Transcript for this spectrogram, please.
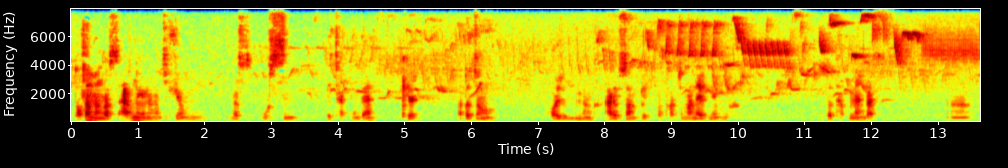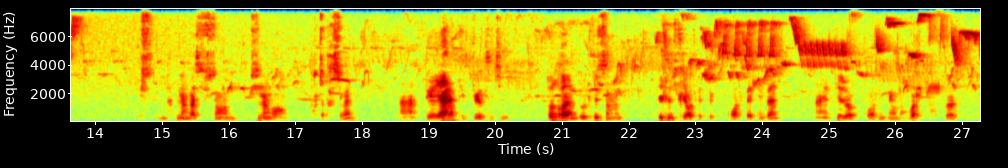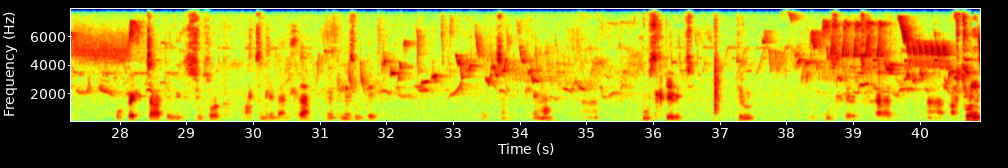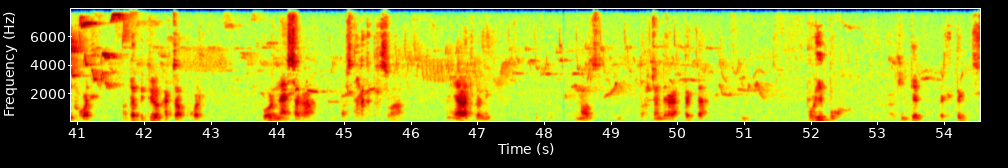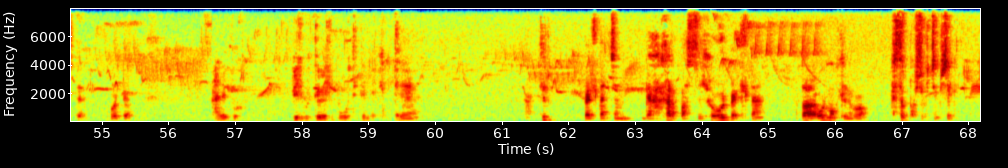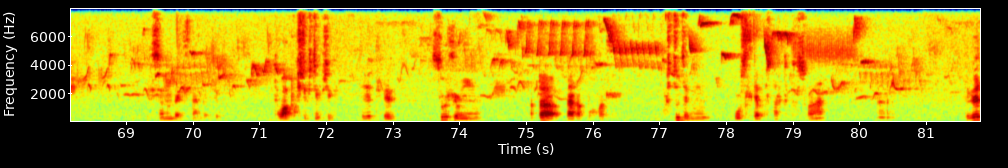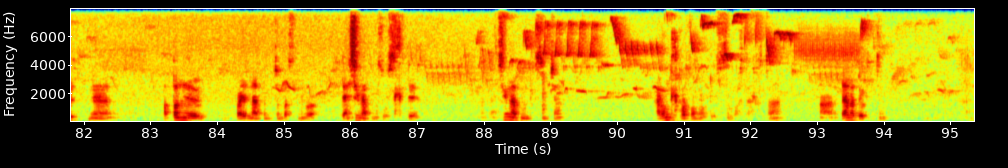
7000-аас 11000 жилийн өмнөөс үүссэн гэж хардсан байна. Тэгэхээр одоо ч 2019 он гэж бодоход манай эхний өмнөх одоо 5000-аас аа 5000-аас 9 он 9000 он болчиход тах шиг байна. Аа тэгээ яагаад тэгж вэ гэсэн чинь дундгой амьд үлдсэн саманд дэл хэмжлэгийн уул гэдэг уул байх юм байна. Аа тэр уул нэг Монгол бүх барьж байгаа тийм нэг сүг зураг олцсон юм байна л да. Тэгээд тэрнээс үүдээд үүссэн гэх юм уу? Үүсэлтэй гэж тэр үүсэлтэй гэж хараад орчин үеийн бүх бол одоо бидний харж байгаа бүх бол өөр наашаага бос тарах гэдэг байна. Яагаад гэвэл нэг нууц товчон дээр гардаг да бүрий бүх хинтээ барьдаг гэжтэй. Өөдөө алиг бүх бүгдтэй байл. Тийм. Тэр барилдаан чинь ингээ харахаар бас их өөр барилдаан. Одоо өвөр Монголын нөгөө хасар бошигч юм шиг сонин барилдаан байдаг. Тува бошигч юм шиг. Тэгээд тэгэхээр сүүлийн үеийн одоо байгаа бүх бол орчин цагийн үүсэлтэд бас харагдах шиг байна Тэгээд одооны баяр наадам чинь бас нөгөө даншиг наадмаас үүсэлтэй. Даншиг наадам гэсэн чинь 17 дугаар зууны үед үүссэн багт харах цаа. Аа ягаад вэ гэсэн чинь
